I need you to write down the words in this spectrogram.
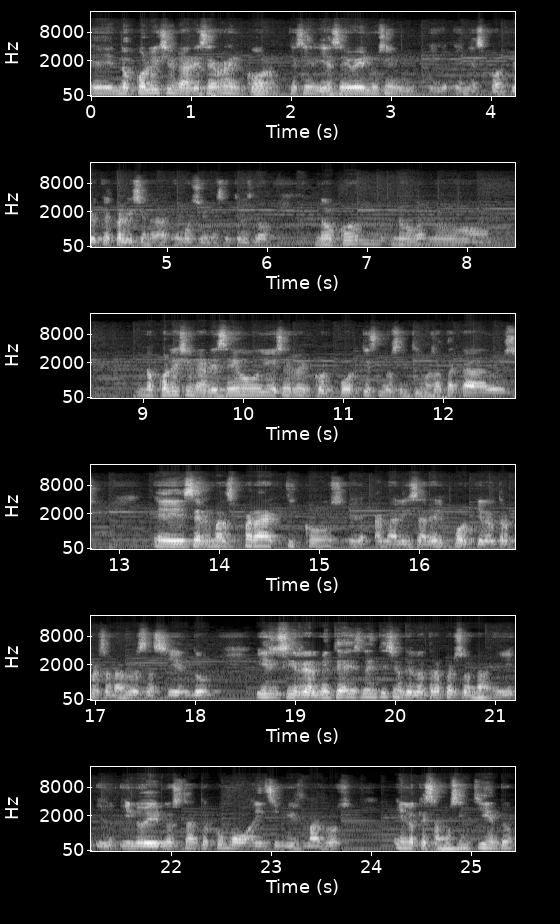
eh, no coleccionar ese rencor que sería ese Venus en, en, Escorpio que colecciona emociones, entonces no, no, no, no, coleccionar ese odio, ese rencor porque nos sentimos atacados, eh, ser más prácticos, eh, analizar el por qué la otra persona lo está haciendo y si realmente es la intención de la otra persona y, y no irnos tanto como a ensimismarnos en lo que estamos sintiendo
